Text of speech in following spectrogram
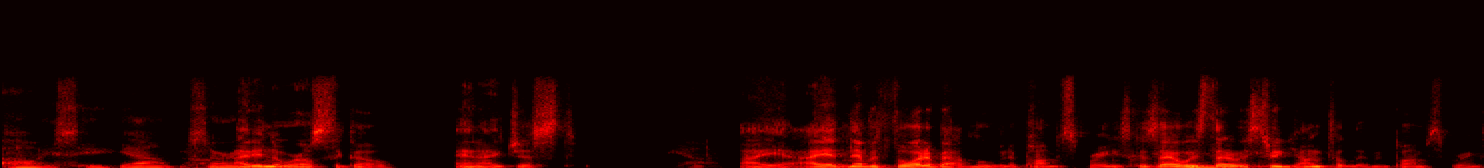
Oh, I see. Yeah, sorry. I didn't know where else to go and I just I I had never thought about moving to Palm Springs because I always thought I was too young to live in Palm Springs.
